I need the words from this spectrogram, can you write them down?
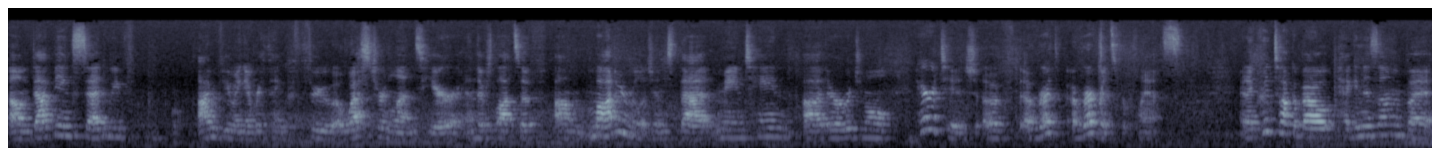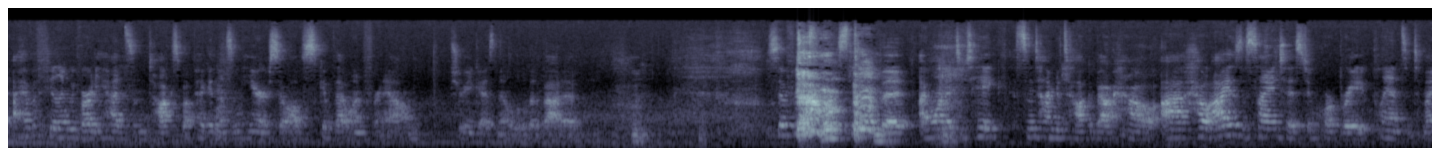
Um, that being said, we've I'm viewing everything through a Western lens here, and there's lots of um, modern religions that maintain uh, their original heritage of, of, re of, reverence for plants. And I could talk about paganism, but I have a feeling we've already had some talks about paganism here, so I'll skip that one for now. I'm sure you guys know a little bit about it. So for this little bit, I wanted to take some time to talk about how I, how I, as a scientist, incorporate plants into my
